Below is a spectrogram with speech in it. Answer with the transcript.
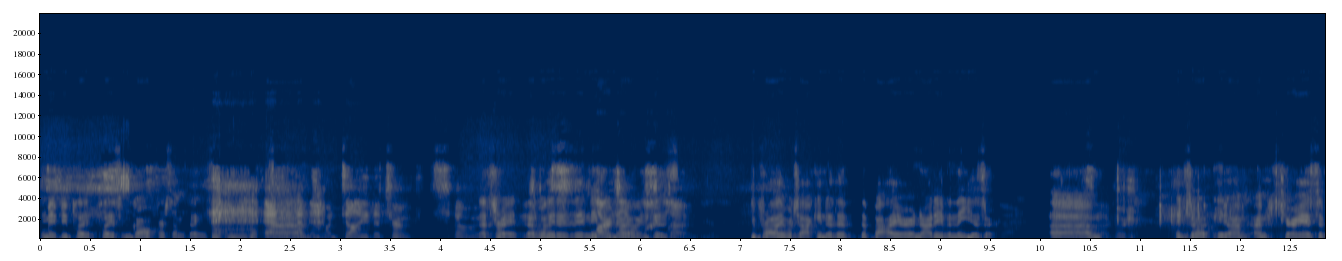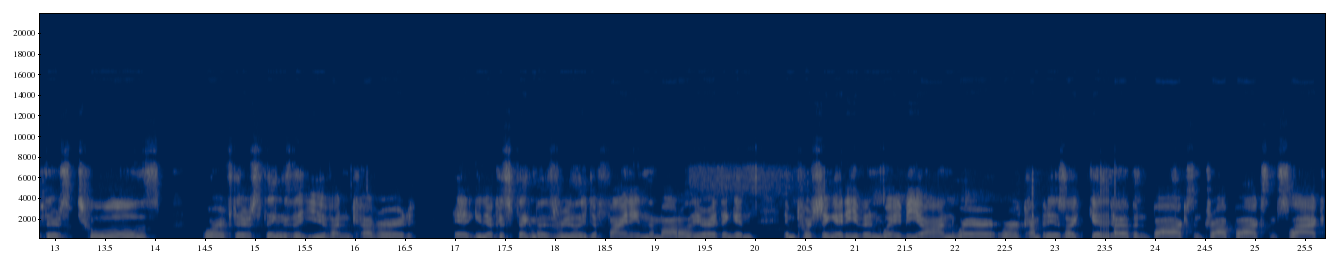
maybe play play some golf or something. and, um, and, they wouldn't tell you the truth. So that's right. Well, they didn't, they didn't even know because yeah. you probably were talking to the, the buyer and not even the user. Yeah. Um, exactly and so you know I'm, I'm curious if there's tools or if there's things that you've uncovered and, you know because figma is really defining the model here i think and in pushing it even way beyond where where companies like github and box and dropbox and slack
